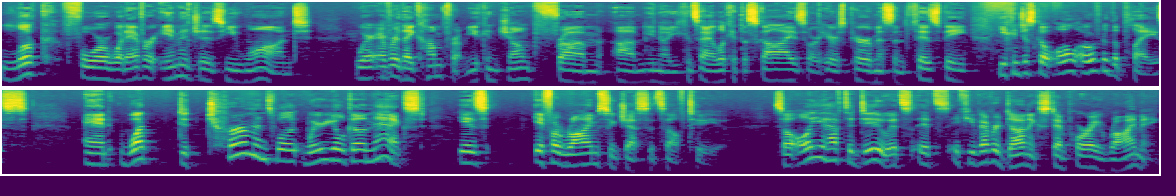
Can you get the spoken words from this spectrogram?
look for whatever images you want wherever they come from. You can jump from, um, you know, you can say, I look at the skies, or here's Pyramus and Thisbe. You can just go all over the place. And what determines well, where you'll go next is if a rhyme suggests itself to you. So all you have to do, it's, it's, if you've ever done extempore rhyming,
